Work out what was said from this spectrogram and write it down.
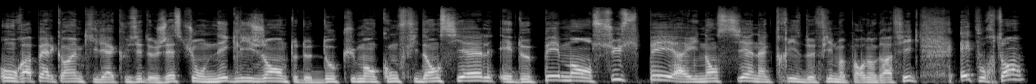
On rappelle quand même qu'il est accusé de gestion négligente de documents confidentiels et de paiement suspect à une ancienne actrice de films pornographiques. Et pourtant,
